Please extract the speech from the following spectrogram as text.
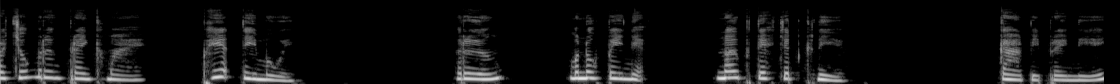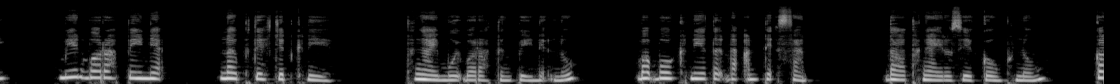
ប្រជុំរឿងព្រេងខ្មែរភាគទី1រឿងមនុស្សពីរនាក់នៅផ្ទះចិត្តគ្នា កាលពីព្រេងនាយមានបរិះពីរនាក់នៅផ្ទះចិត្តគ្នា ថ្ងៃមួយបរិះទាំងពីរនាក់នោះបបួលគ្នាទៅដាក់អន្ទាក់សัตว์ដល់ថ្ងៃរសៀលកងភ្នំក៏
